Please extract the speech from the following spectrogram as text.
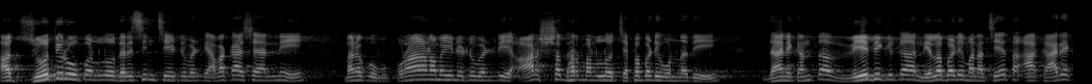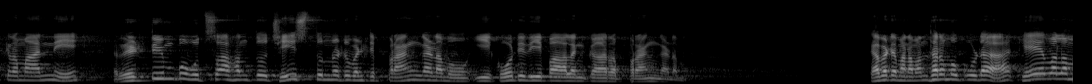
ఆ జ్యోతి రూపంలో దర్శించేటువంటి అవకాశాన్ని మనకు పురాణమైనటువంటి ఆర్షధర్మంలో చెప్పబడి ఉన్నది దానికంతా వేదికగా నిలబడి మన చేత ఆ కార్యక్రమాన్ని రెట్టింపు ఉత్సాహంతో చేయిస్తున్నటువంటి ప్రాంగణము ఈ కోటి దీపాలంకార ప్రాంగణం. కాబట్టి మనమందరము కూడా కేవలం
